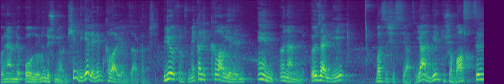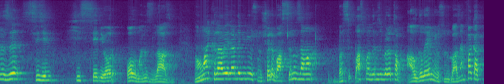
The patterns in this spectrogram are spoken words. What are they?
önemli olduğunu düşünüyorum. Şimdi gelelim klavyemize arkadaşlar. Biliyorsunuz mekanik klavyelerin en önemli özelliği basış hissiyatı. Yani bir tuşa bastığınızı sizin hissediyor olmanız lazım. Normal klavyelerde biliyorsunuz şöyle bastığınız zaman basıp basmadığınızı böyle tam algılayamıyorsunuz bazen. Fakat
